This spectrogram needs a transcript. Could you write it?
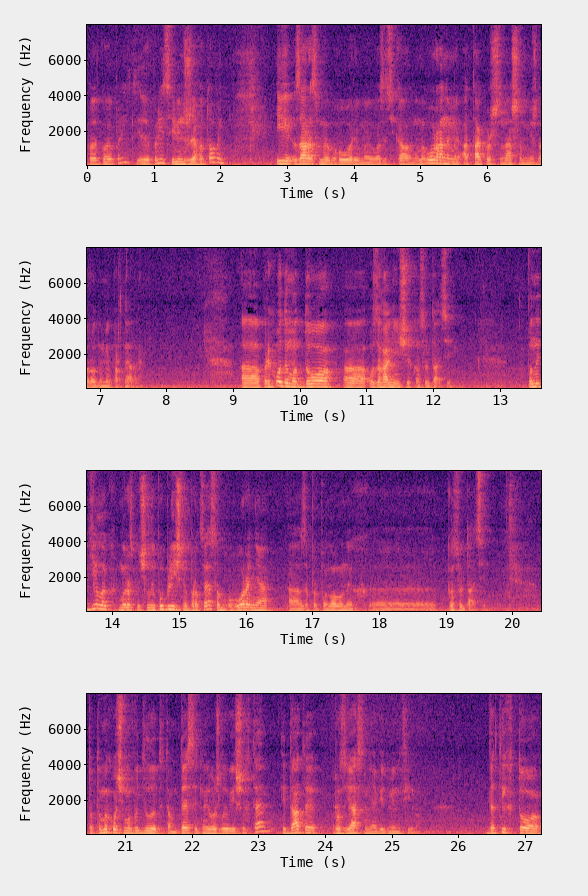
податкової поліції він вже готовий. І зараз ми обговорюємо його з зацікавленими органами, а також з нашими міжнародними партнерами. Переходимо до узагальнюючих консультацій. В понеділок ми розпочали публічний процес обговорення запропонованих е, консультацій. Тобто ми хочемо виділити там 10 найважливіших тем і дати роз'яснення від Мінфіну. Для тих, хто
